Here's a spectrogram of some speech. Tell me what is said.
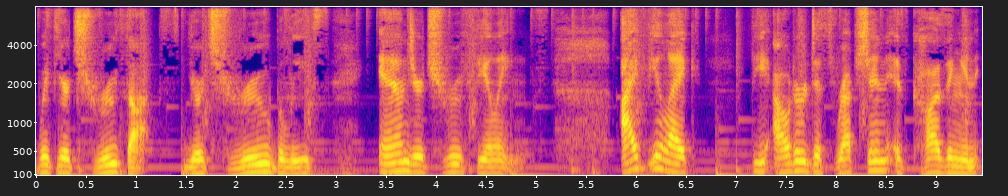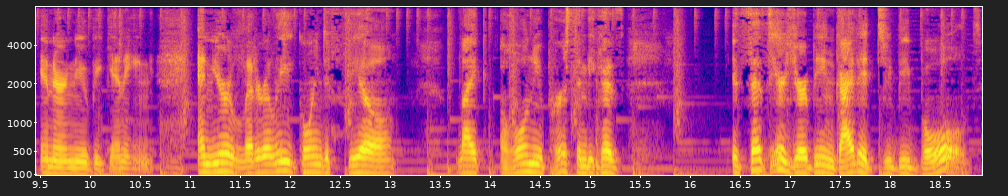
with your true thoughts, your true beliefs, and your true feelings. I feel like the outer disruption is causing an inner new beginning, and you're literally going to feel like a whole new person because it says here you're being guided to be bold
